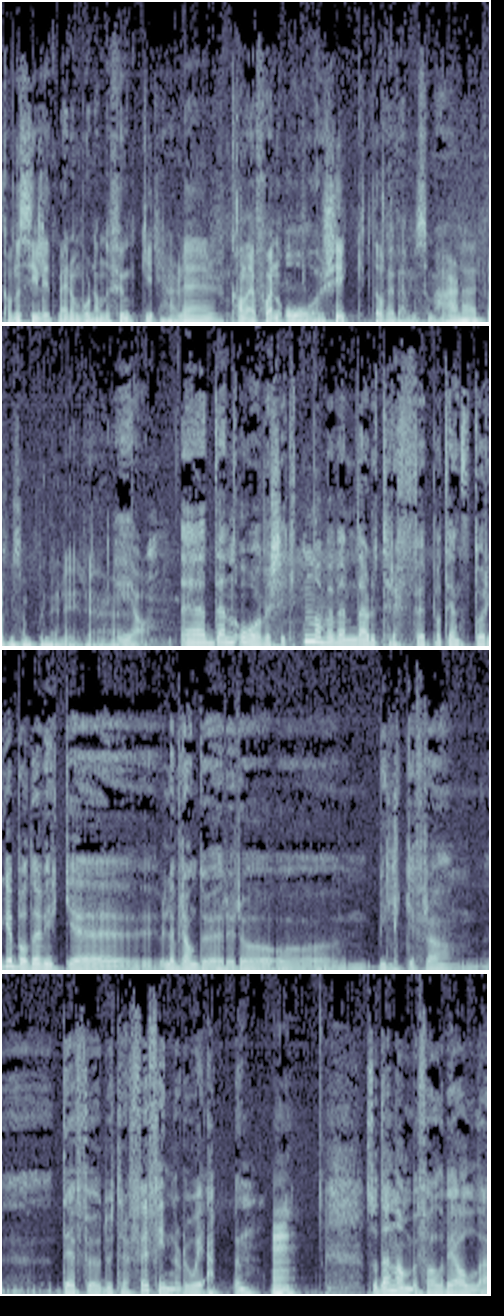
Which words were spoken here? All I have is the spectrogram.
kan du si litt mer om hvordan det funker? Eller kan jeg få en oversikt over hvem som er der, f.eks.? Eh, Ja. Eh, Den oversikten over hvem det er du treffer på tjenestetorget, både hvilke leverandører og, og hvilke fra det DFØ du treffer, finner du jo i appen. mm, Så den anbefaler vi alle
